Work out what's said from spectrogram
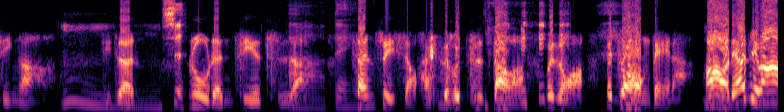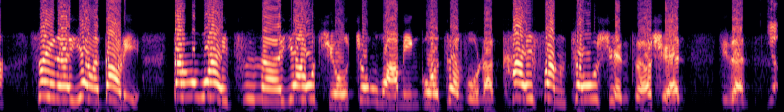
心啊，嗯地震是路人皆知啊。啊，对，三岁小孩都知道啊，为什么会做红得啦？哦，了解吗？所以呢，一样的道理，当外资呢要求中华民国政府呢开放周选择权，地震有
